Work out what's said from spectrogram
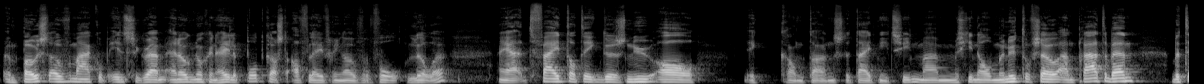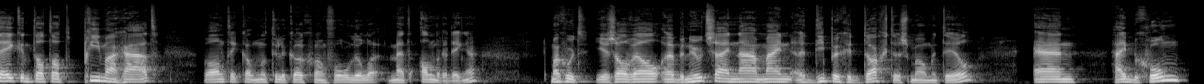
een post over maken op Instagram... en ook nog een hele podcastaflevering over vol lullen? Nou ja, het feit dat ik dus nu al... Ik kan trouwens de tijd niet zien, maar misschien al een minuut of zo aan het praten ben... betekent dat dat prima gaat... Want ik kan natuurlijk ook gewoon vol lullen met andere dingen. Maar goed, je zal wel uh, benieuwd zijn naar mijn uh, diepe gedachten momenteel. En hij begon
